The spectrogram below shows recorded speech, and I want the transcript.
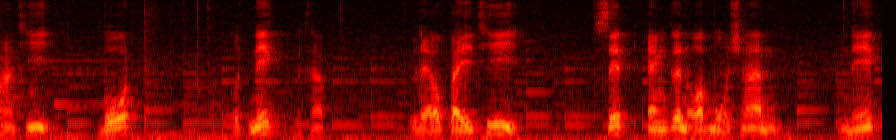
มาที่ boat กด next นะครับ แล้วไปที่ set angle of motion next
